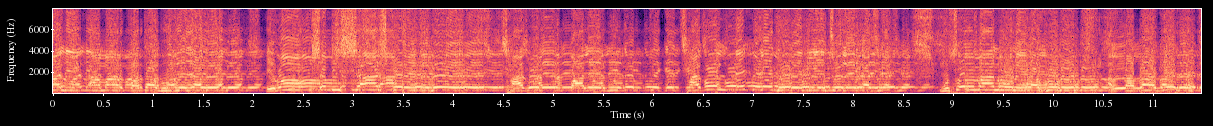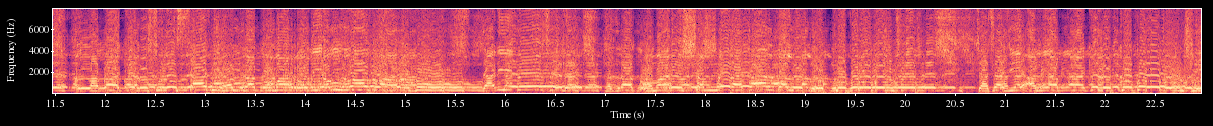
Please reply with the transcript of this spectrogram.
মালিক আমার কথা বুঝে যাবে এবং সে বিশ্বাস করে নেবে। ছাগলের পালের ভিতর থেকে ছাগল নেকড়ে ধরে নিয়ে চলে গেছে। মুসলমান মনে রাখুন, আল্লাহ পাকের আল্লাহ পাকের রাসূলের সাহাবী হযরত ওমর রাদিয়াল্লাহু আনহু দাঁড়িয়ে রয়েছেন হযরত ওমরের সামনে রাখাল বালক লক্ষ্য করে বলছে, চাচাজি, আমি আপনাকে লক্ষ্য করে বলছি,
